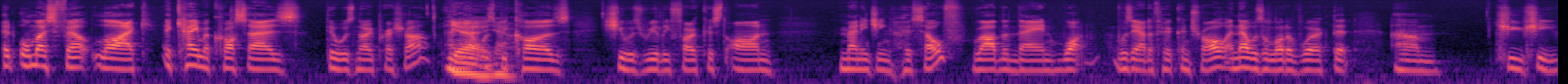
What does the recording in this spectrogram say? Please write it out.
it almost felt like it came across as there was no pressure. And Yeah, that was yeah. because she was really focused on managing herself rather than what was out of her control. And that was a lot of work that um, she, she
